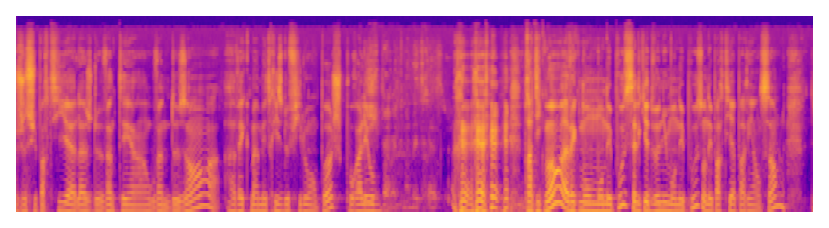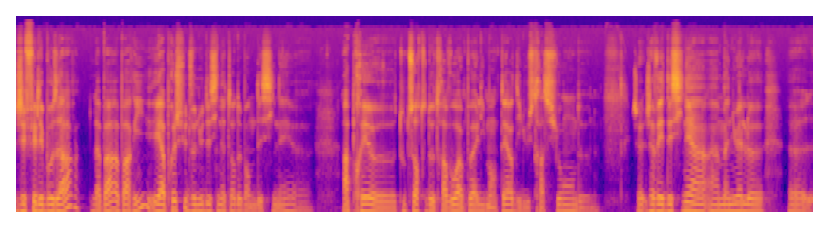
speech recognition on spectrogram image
Je suis parti à l'âge de 21 ou 22 ans avec ma maîtrise de philo en poche pour aller au. Je avec ma maîtresse. Pratiquement, avec mon, mon épouse, celle qui est devenue mon épouse. On est parti à Paris ensemble. J'ai fait les beaux-arts là-bas à Paris. Et après, je suis devenu dessinateur de bande dessinée. euh, après euh, toutes sortes de travaux un peu alimentaires, d'illustration. De... de- J'avais dessiné un, un manuel euh, euh,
